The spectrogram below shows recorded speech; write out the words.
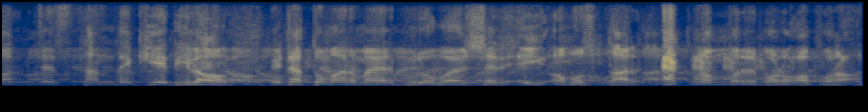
লজ্জার স্থান দেখিয়ে দিল। এটা তোমার মায়ের বুড়ো বয়সের এই অবস্থার এক নম্বরের বড় অপরাধ।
